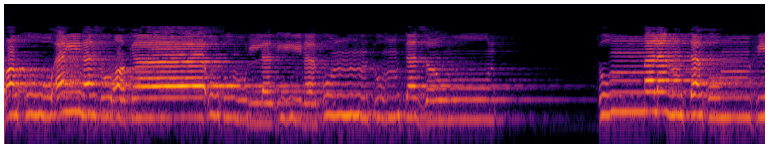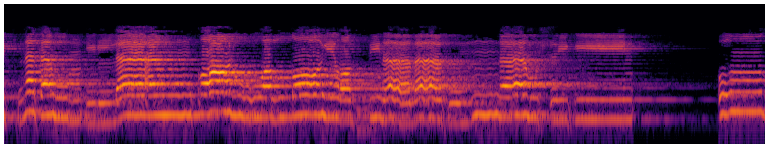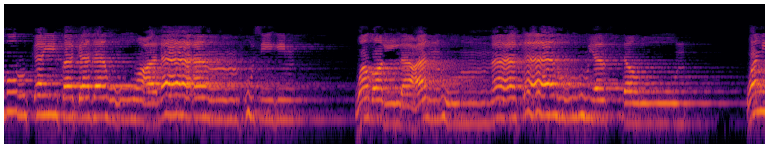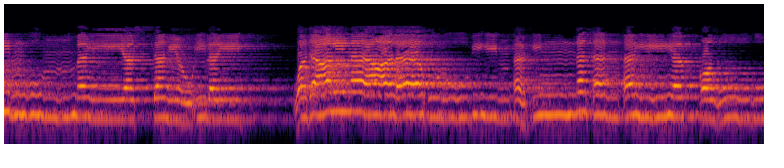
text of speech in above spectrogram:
أشركوا أين شركاؤكم الذين كنتم تزعمون ثم لم تكن فتنتهم إلا أن قالوا والله ربنا ما كنا مشركين كيف كذبوا على أنفسهم وضل عنهم ما كانوا يفترون. ومنهم من يستمع إليك. وجعلنا على قلوبهم أكنة أن يفقهوه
